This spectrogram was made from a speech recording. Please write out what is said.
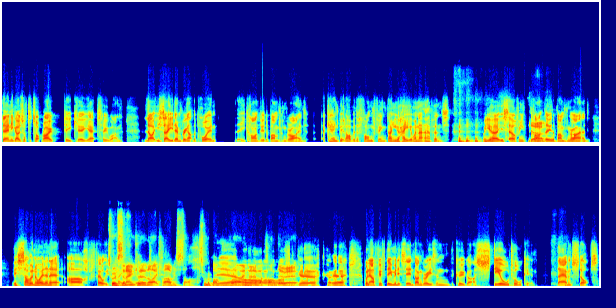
then he goes off the top rope, DQ, yeah, two one. Like you say, you then bring up the point that he can't do the bump and grind, again, a bit like with the Fong thing. Don't you hate it when that happens? when you hurt yourself and you yeah. can't do the bump and grind. It's so annoying, isn't it? Oh, I felt his twist an ankle in a nightclub and just oh, I just want to bump yeah. and grind. Oh, I can't do it. Yeah, yeah. We're now 15 minutes in. Dungarees and the Cougar are still talking. They haven't stopped.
